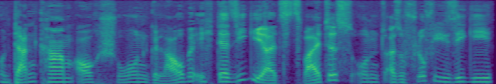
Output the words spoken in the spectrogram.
Und dann kam auch schon, glaube ich, der Sigi als zweites. Und also Fluffy, Sigi,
